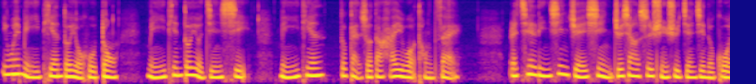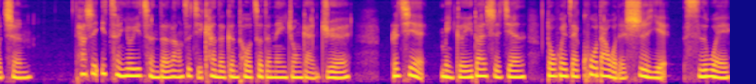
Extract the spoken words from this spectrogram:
因为每一天都有互动，每一天都有惊喜，每一天都感受到他与我同在。而且灵性觉醒就像是循序渐进的过程，它是一层又一层的让自己看得更透彻的那一种感觉，而且。每隔一段时间，都会在扩大我的视野、思维，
